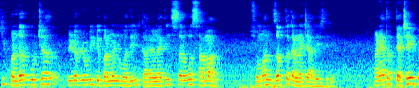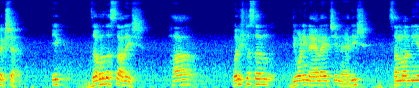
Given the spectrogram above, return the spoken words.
की पंढरपूरच्या पी डब्ल्यू डी डिपार्टमेंटमधील कार्यालयातील सर्व सामान सुमान जप्त करण्याचे आदेश दिले. आणि आता त्याच्याहीपेक्षा एक जबरदस्त आदेश हा वरिष्ठ सर दिवाणी न्यायालयाचे न्यायाधीश सन्माननीय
